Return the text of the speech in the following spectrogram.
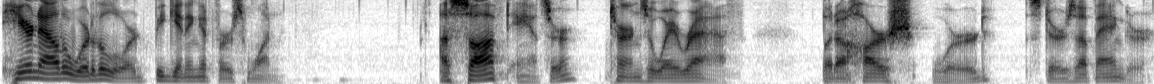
Hear now the word of the Lord, beginning at verse 1. A soft answer turns away wrath, but a harsh word stirs up anger.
